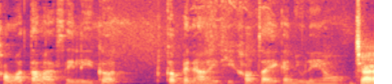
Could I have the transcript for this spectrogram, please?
คำว่าตลาดเสรีก็ก็เป็นอะไรที่เข้าใจกันอยู่แล้ว ใช่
